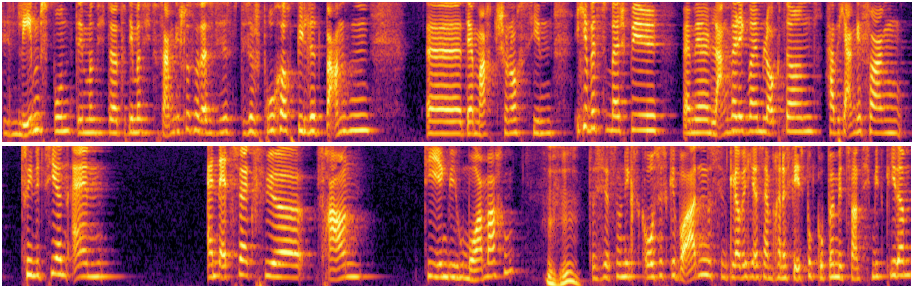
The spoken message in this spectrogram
diesen Lebensbund, den man sich da, zu dem man sich zusammengeschlossen hat. Also dieses, dieser Spruch auch bildet Banden, äh, der macht schon auch Sinn. Ich habe jetzt zum Beispiel weil mir langweilig war im Lockdown, habe ich angefangen zu initiieren ein, ein Netzwerk für Frauen, die irgendwie Humor machen. Mhm. Das ist jetzt noch nichts Großes geworden. Das sind, glaube ich, erst einfach eine Facebook-Gruppe mit 20 Mitgliedern.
